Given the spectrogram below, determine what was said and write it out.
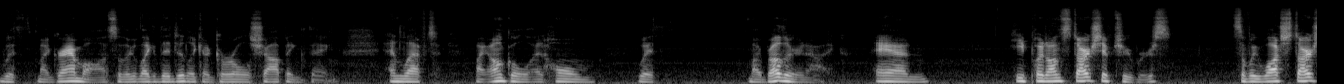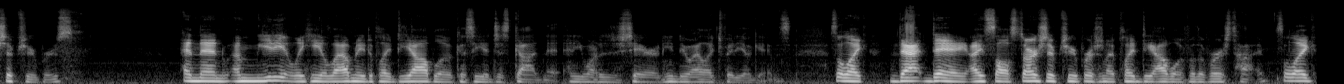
with my grandma. So they like they did like a girl shopping thing, and left my uncle at home with my brother and I, and he put on Starship Troopers. So we watched Starship Troopers and then immediately he allowed me to play Diablo because he had just gotten it and he wanted to share and he knew I liked video games. So like that day I saw Starship Troopers and I played Diablo for the first time. So like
